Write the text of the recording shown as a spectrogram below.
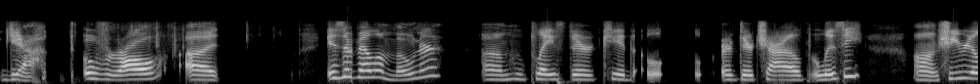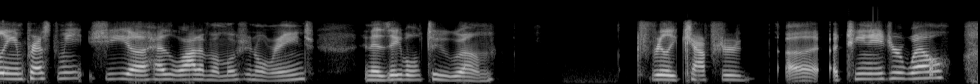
yeah, overall, uh, Isabella Moner, um, who plays their kid or their child Lizzie, um, she really impressed me. She uh, has a lot of emotional range and is able to um, really capture uh, a teenager well.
